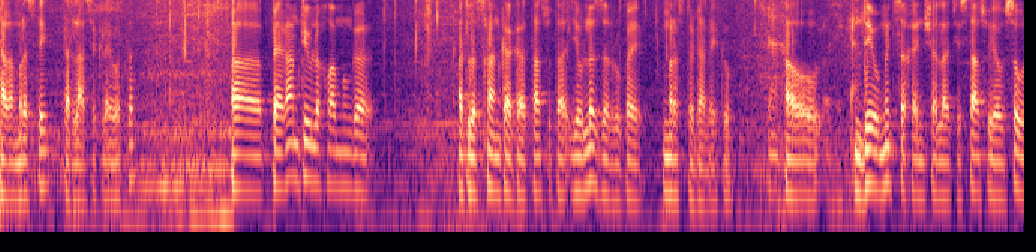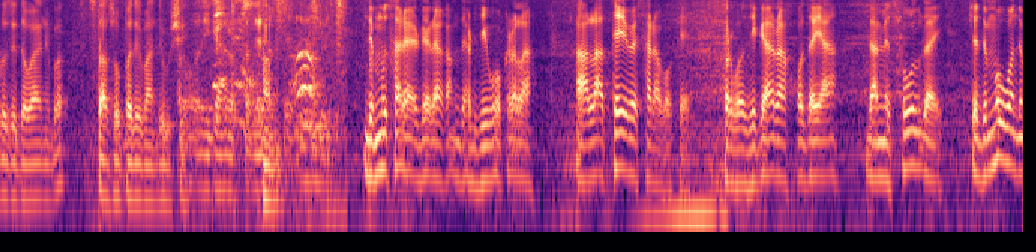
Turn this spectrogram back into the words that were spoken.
هغه مرستې ترلاسه کړئ. ورته پیغام ټي وي له خوا موږ. اطلس خان کاکا تاسو ته تا یو لزر روپۍ مرسته ډالۍ کو او د امید څخه ان شاء الله چې تاسو یو څو ورځې دوانې به تاسو په دې باندې وشي د مو سره ډېر غم درځي وکړله الله ته وسره وکي پروردګار خدایا دا مسول دی چې د موږ غوندې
